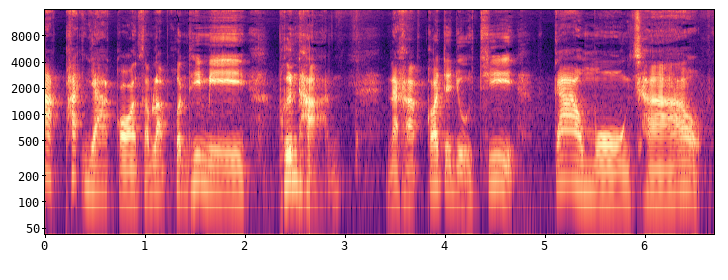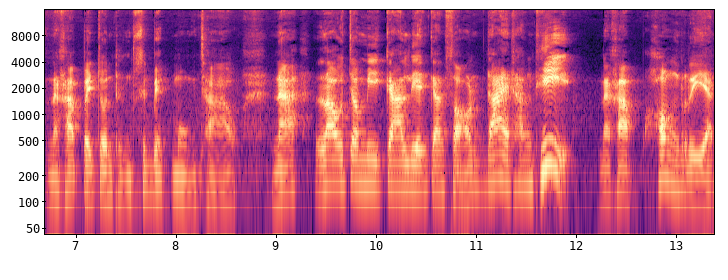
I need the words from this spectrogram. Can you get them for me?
าคพยากรณ์สำหรับคนที่มีพื้นฐานนะครับ ก็จะอยู่ที่ 9 โมงเช้านะครับไปจนถึง 11 โมงเช้านะเราจะมีการเรียนการสอนได้ทั้งที่นะครับห้องเรียน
